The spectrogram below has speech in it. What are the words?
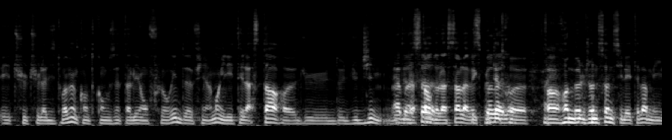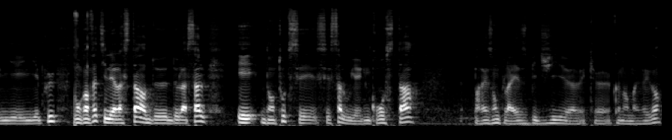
et tu, tu l'as dit toi-même, quand, quand vous êtes allé en Floride, finalement, il était la star du, de- du gym. Il Ah était bah la ça, star de la salle avec peut-être. hein. Enfin, Rumble Johnson, s'il était là, mais il y, est, il y est plus. Donc en fait, il est la star de, de la salle. Et dans toutes ces, ces salles où il y a une grosse star, par exemple la SBG avec euh, Conor McGregor,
